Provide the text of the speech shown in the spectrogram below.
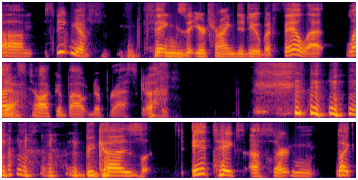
Um, speaking of things that you're trying to do but fail at, let's talk about Nebraska. because it takes a certain like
